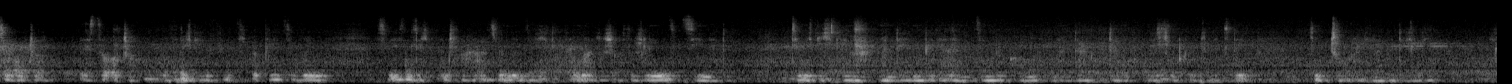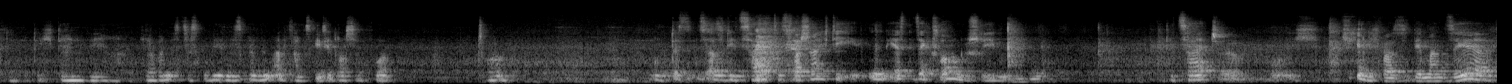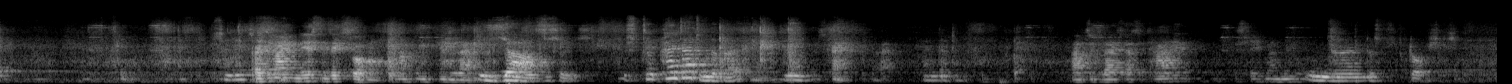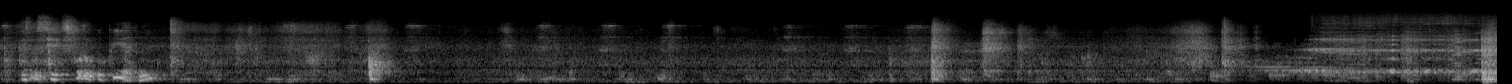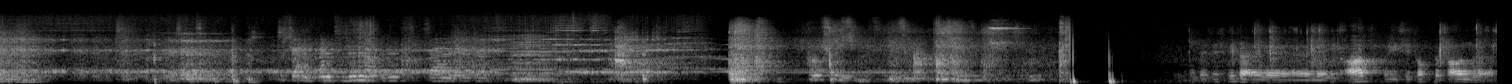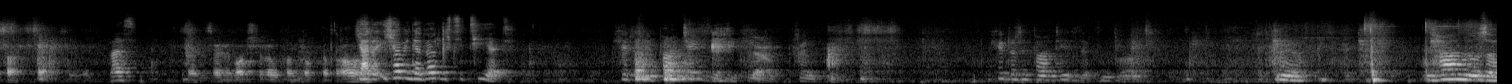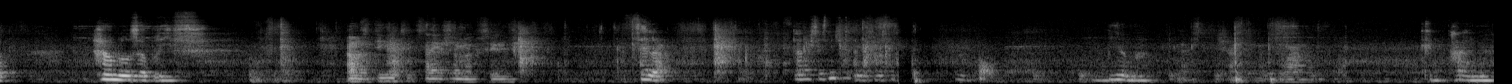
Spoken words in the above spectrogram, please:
Der Otto. Der Otto. Das richtige Papier zu bringen, ist wesentlich einfacher, als wenn man sich diplomatisch aus der Schlinge zu ziehen hätte. Ziemlich dicht gemacht, mein Leben wieder einen Sinn bekommen. Und mein Dank auf deine Größe und Güte ins Leben. Zum Tode, ich habe dich lieb. Ich liebe dich, deine Vera. Ja, wann ist das gewesen? Das kam im Anfangslied hier draus hervor. Toll. Und das ist also die Zeit, das ist wahrscheinlich die, in den ersten sechs Wochen geschrieben. Die Zeit, äh, wo ich, sicherlich war der Mann sehr, Also in den ersten sechs Wochen nach dem Kennenlernen? ja, sicherlich. Es steht kein Datum dabei. Das ist kein Problem. Kein Datum. Haben Sie vielleicht aus Italien geschrieben? Nein, das glaube ich nicht. Das ist jetzt fotokopiert, ne? Habe ihn ja wörtlich zitiert. Ich hätte das in Parenthese setzen Ja. können. Ich hätte das in Parenthese setzen sollen. Naja. Ein harmloser, harmloser Brief. Haben Sie die Notizen eigentlich schon mal gesehen? Zeller. Darf ich das nicht anfassen? Birma, an. in Palme.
